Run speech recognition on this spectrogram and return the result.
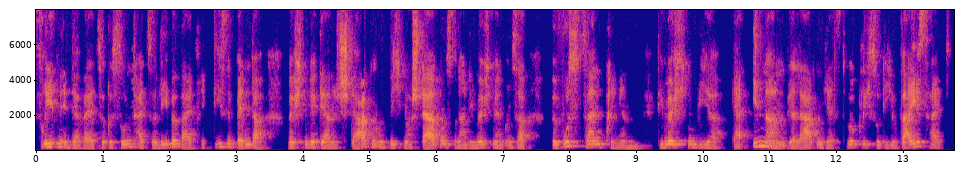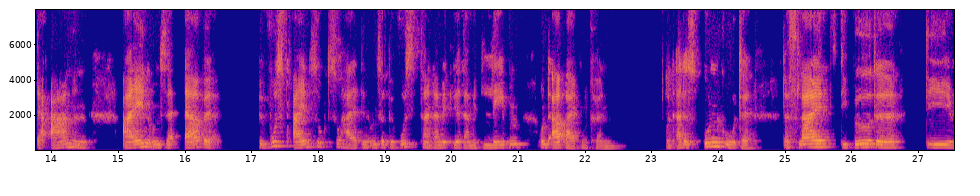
Frieden in der Welt, zur Gesundheit, zur Liebe beiträgt. Diese Bänder möchten wir gerne stärken und nicht nur stärken, sondern die möchten wir in unser Bewusstsein bringen. Die möchten wir erinnern. Wir laden jetzt wirklich so die Weisheit der Ahnen ein, unser Erbe bewusst Einzug zu halten in unser Bewusstsein, damit wir damit leben und arbeiten können. Und alles Ungute, das Leid, die Bürde, die,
